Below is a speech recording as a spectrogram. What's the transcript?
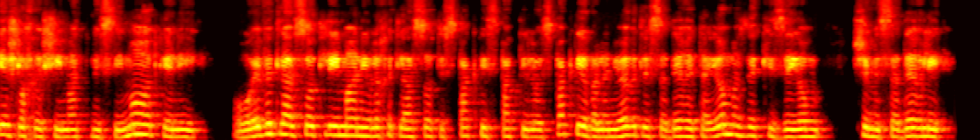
יש לך רשימת משימות, כי אני אוהבת לעשות לי מה אני הולכת לעשות, הספקתי, הספקתי, לא הספקתי, אבל אני אוהבת לסדר את היום הזה, כי זה יום שמסדר לי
